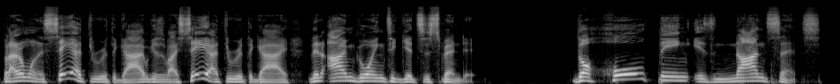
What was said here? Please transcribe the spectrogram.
but I don't want to say I threw at the guy because if I say I threw at the guy, then I'm going to get suspended. The whole thing is nonsense.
